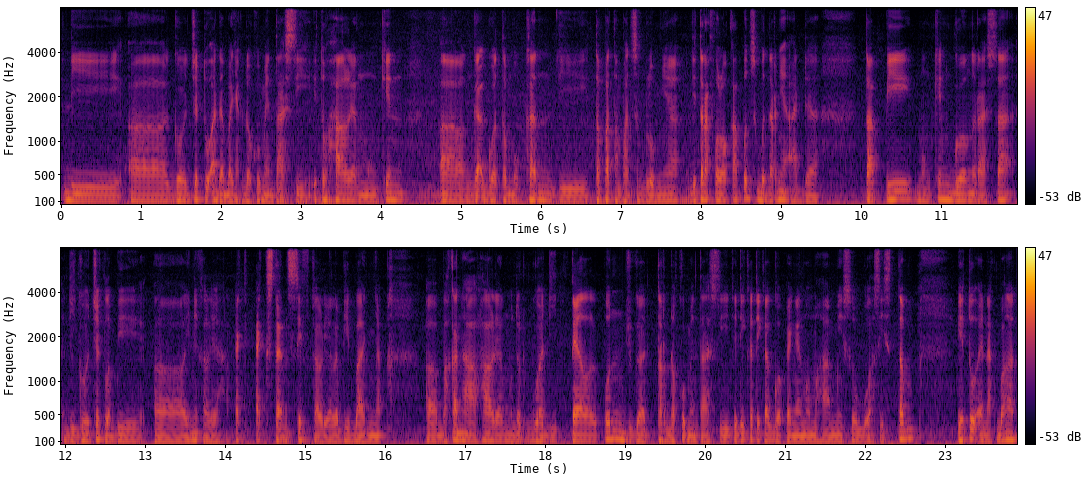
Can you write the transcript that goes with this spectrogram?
di uh, Gojek tuh ada banyak dokumentasi. Itu hal yang mungkin eh, nggak uh, gue temukan di tempat-tempat sebelumnya. Di Traveloka pun sebenarnya ada tapi mungkin gue ngerasa di Gojek lebih uh, ini kali ya ek ekstensif kali ya lebih banyak. Uh, bahkan hal-hal yang menurut gue detail pun juga terdokumentasi. Jadi ketika gue pengen memahami sebuah sistem itu enak banget.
